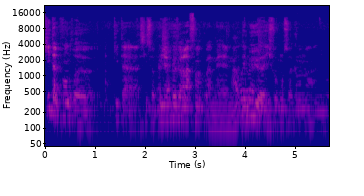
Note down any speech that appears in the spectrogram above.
quitte à le prendre, euh, quitte à ce qu'il soit plus Bah, nerveux vers la fin, quoi. Mais, ah au début, euh, il faut qu'on soit quand même à un niveau.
